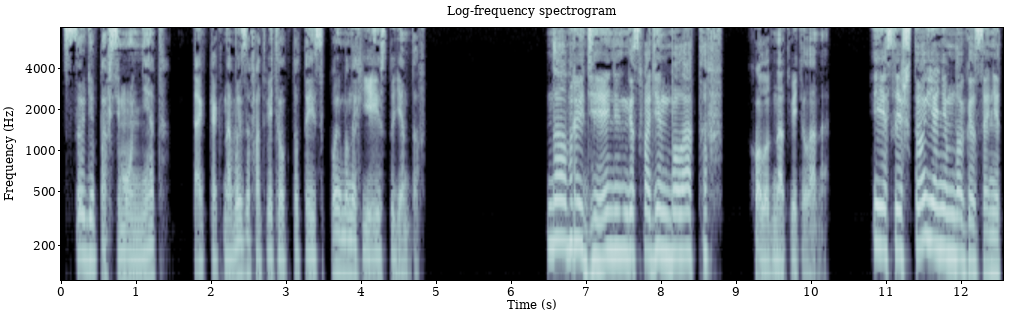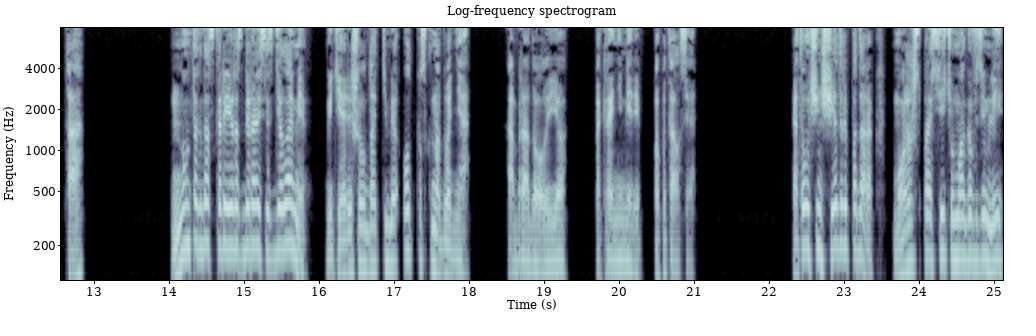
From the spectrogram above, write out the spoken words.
Судя по всему, нет, так как на вызов ответил кто-то из пойманных ею студентов. «Добрый день, господин Булатов», — холодно ответила она. «Если что, я немного занята». «Ну, тогда скорее разбирайся с делами, ведь я решил дать тебе отпуск на два дня», — обрадовал ее, по крайней мере, попытался. «Это очень щедрый подарок. Можешь спросить у магов Земли».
